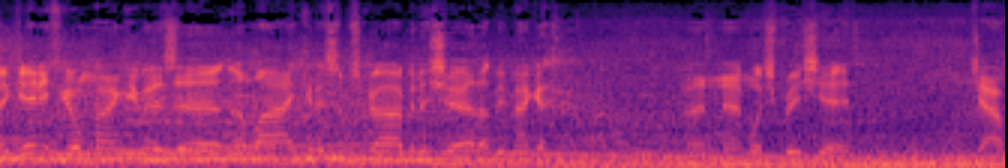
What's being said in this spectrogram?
Again, if you don't mind giving us a, a like and a subscribe and a share, that'd be mega, and uh, much appreciated. Ciao.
